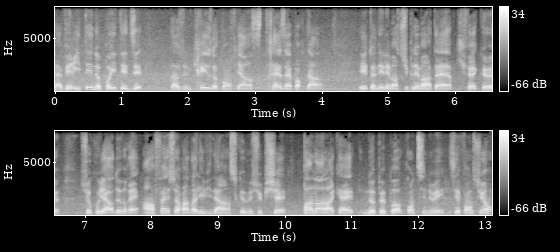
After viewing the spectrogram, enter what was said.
La vérité n'a pas été dite dans une crise de confiance très importante est un élément supplémentaire qui fait que M. Couillard devrait enfin se rendre à l'évidence que M. Pichet, pendant l'enquête, ne peut pas continuer ses fonctions.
